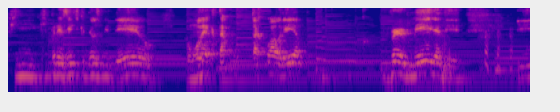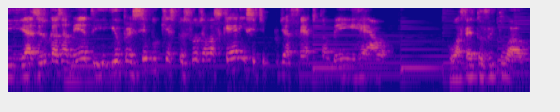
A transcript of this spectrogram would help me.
que, que, presente que Deus me deu. O moleque tá, tá com a orelha vermelha de e às vezes o casamento e, e, eu percebo que as pessoas elas querem esse tipo de afeto também real o afeto virtual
